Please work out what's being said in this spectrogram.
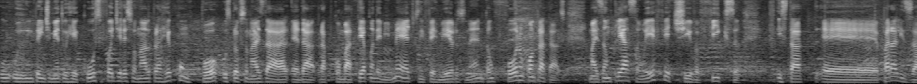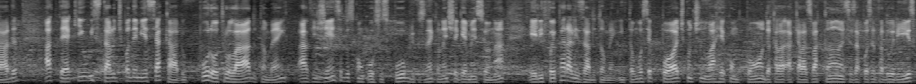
o, o empreendimento e recurso foi direcionado para recompor os profissionais da, é, da para combater a pandemia, médicos, enfermeiros, né? Então foram contratados. Mas ampliação efetiva, fixa, está é, paralisada até que o estado de pandemia se acabe. Por outro lado, também, a vigência dos concursos públicos, né, que eu nem cheguei a mencionar, ele foi paralisado também. Então você pode continuar recompondo aquela, aquelas vacâncias, aposentadorias,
